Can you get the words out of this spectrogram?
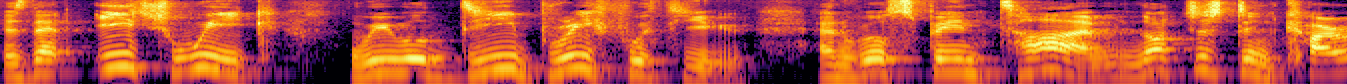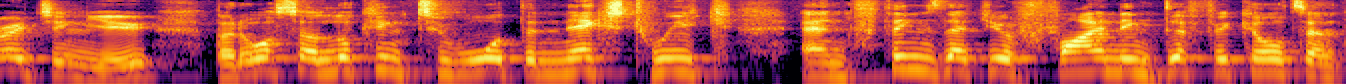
is that each week we will debrief with you and we'll spend time not just encouraging you, but also looking toward the next week and things that you're finding difficult and,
